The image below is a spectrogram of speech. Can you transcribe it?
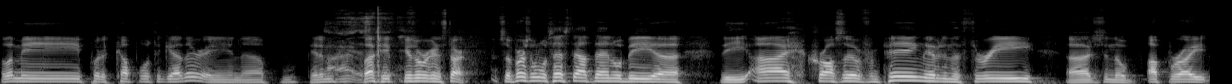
Well, let me put a couple together and uh, hit them. Right, well, actually, here's where we're going to start. So first one we'll test out then will be uh, the I crossover from Ping. We have it in the three, uh, just in the upright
